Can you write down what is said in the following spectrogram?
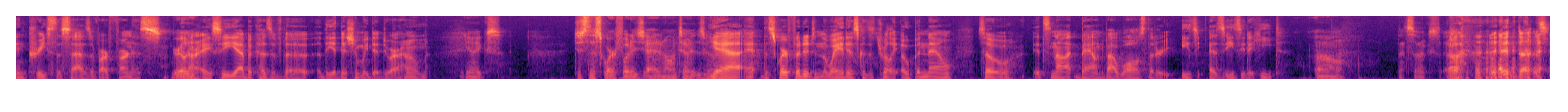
increase the size of our furnace Really? our AC. Yeah, because of the the addition we did to our home. Yikes! Just the square footage added onto it is going. Yeah, and the square footage and the way it is because it's really open now, so it's not bound by walls that are easy as easy to heat. Oh, that sucks. Uh, it does.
